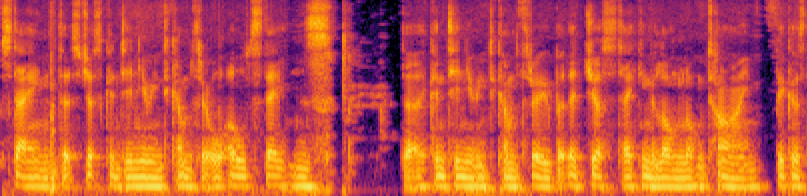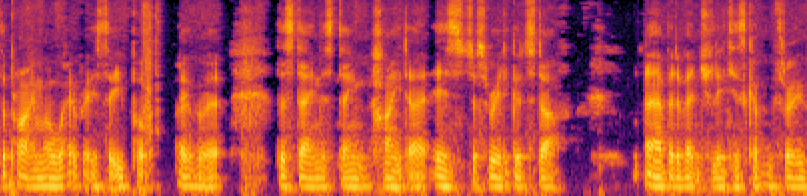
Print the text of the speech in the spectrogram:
stain that's just continuing to come through, or old stains that are continuing to come through, but they're just taking a long, long time because the primer, whatever it is that you put over it, the stain, the stain hider, is just really good stuff. Uh, but eventually, it is coming through.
